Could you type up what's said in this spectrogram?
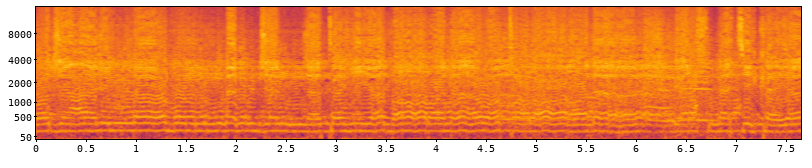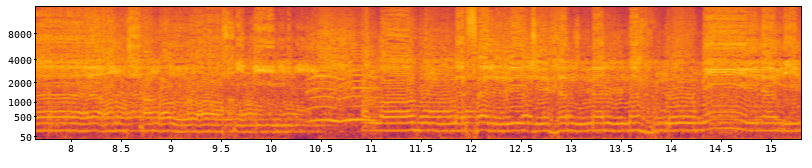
واجعل اللهم الجنة هي دارنا وقرارنا. برحمتك يا أرحم الراحمين. اللهم فرج هم المهمومين من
